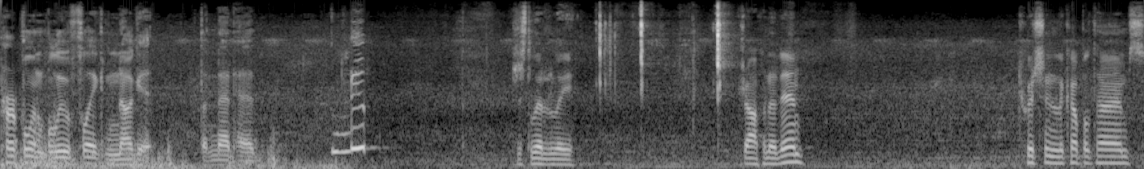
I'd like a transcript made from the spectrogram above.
purple and blue flake nugget, the Ned head. Bloop. Just literally dropping it in, twitching it a couple times.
